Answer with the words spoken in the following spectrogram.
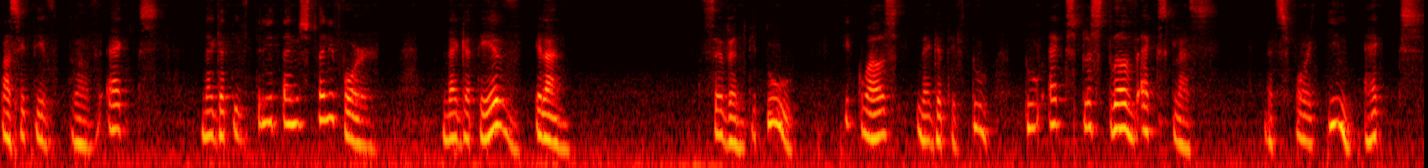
positive 12x, negative 3 times 24, negative ilan? 72 equals negative 2. 2x plus 12x class. That's 14x.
